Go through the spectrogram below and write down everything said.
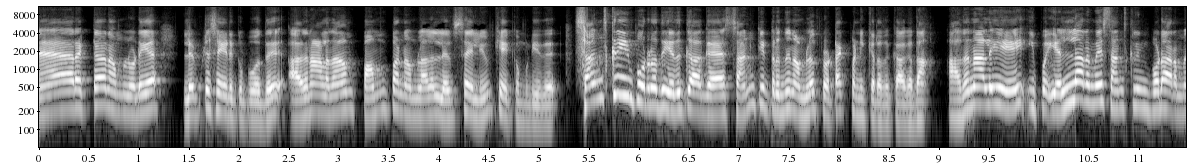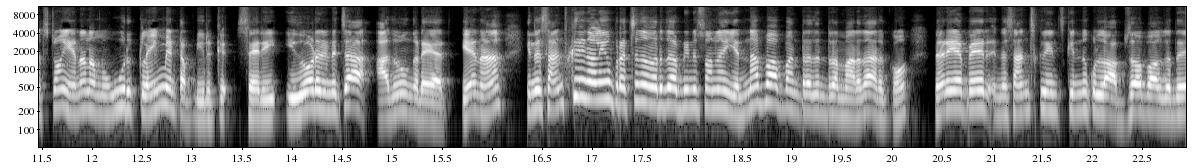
டேரெக்டாக நம்மளுடைய லெஃப்ட் சைடுக்கு போகுது. அதனால தான் பம்பை நம்மளால லெஃப்ட் கேள்வியும் கேட்க முடியுது. சன்ஸ்கிரீன் போடுறது எதுக்காக? சன் கிட்ட இருந்து நம்மள ப்ரொடெக்ட் பண்ணிக்கிறதுக்காக தான். அதனாலேயே இப்போ எல்லாருமே சன்ஸ்கிரீன் போட ஆரம்பிச்சிட்டோம். ஏன்னா நம்ம ஊர் கிளைமேட் அப்படி இருக்கு. சரி இதோட நினைச்சா அதுவும் கிடையாது. ஏன்னா இந்த சன்ஸ்கிரீனாலையும் பிரச்சனை வருது அப்படின்னு சொன்னா என்னப்பா பண்றதுன்ற மாதிரி தான் இருக்கும். நிறைய பேர் இந்த சன்ஸ்கிரீன் ஸ்கின்னுக்குள்ள அப்சர்வ் ஆகுது.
